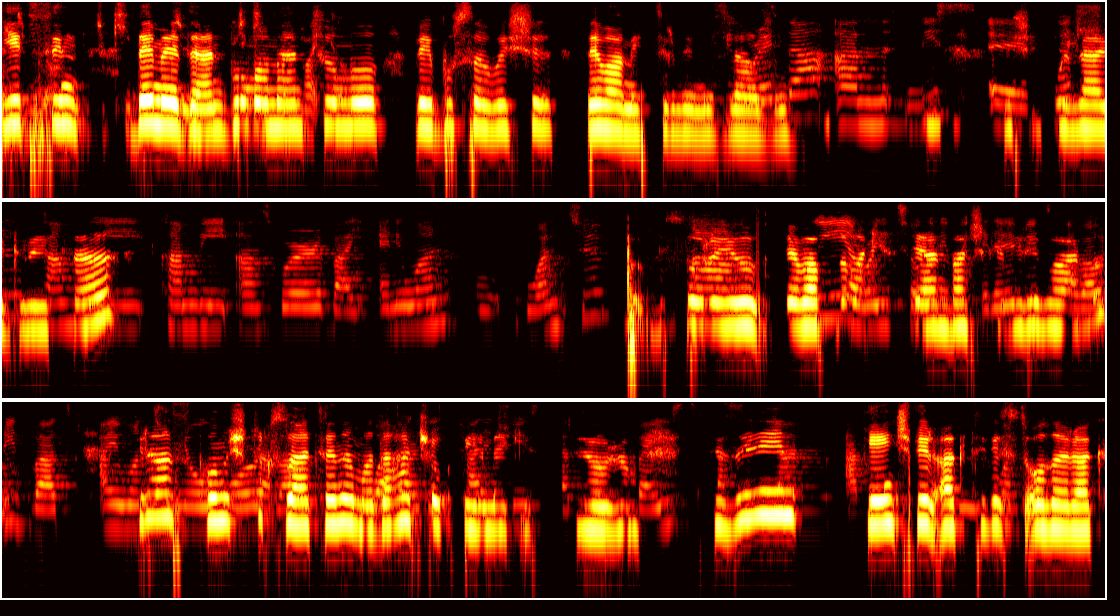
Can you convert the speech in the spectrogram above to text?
yetsin demeden bu momentumu ve bu savaşı devam ettirmemiz lazım. Uh, Teşekkürler can Greta. Can be answered by anyone who want to. Bu soruyu Um, we cevaplamak already talked isteyen başka biri var mı? about it, but I want to Biraz know more konuştuk zaten ama daha çok bilmek istiyorum. Sizin young genç bir aktivist olarak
